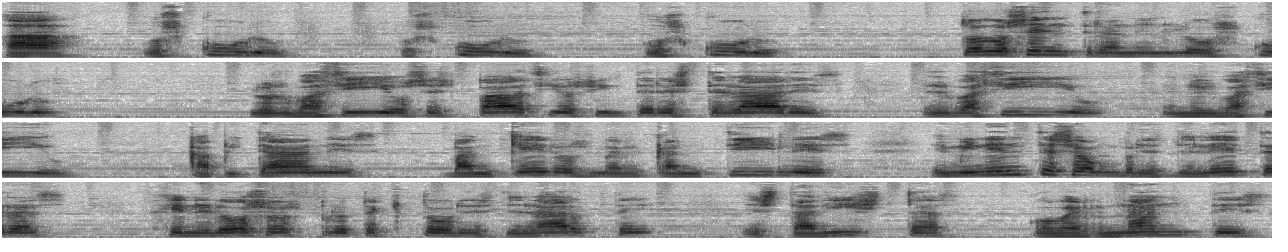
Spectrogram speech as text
Ah, oscuro, oscuro, oscuro. Todos entran en lo oscuro. Los vacíos espacios interestelares, el vacío en el vacío, capitanes, banqueros mercantiles, eminentes hombres de letras, generosos protectores del arte, estadistas, gobernantes,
